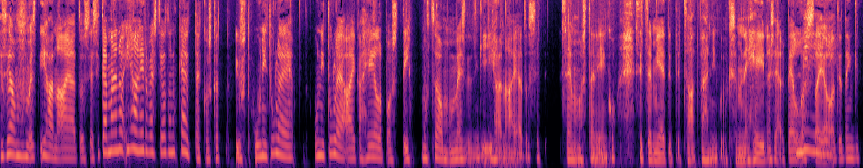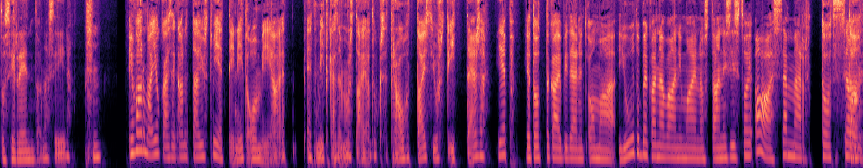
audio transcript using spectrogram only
Ja se on mun mielestä ihana ajatus. Ja sitä mä en ole ihan hirveästi joutunut käyttää, koska just uni tulee uni tulee aika helposti, mutta se on mun mielestä jotenkin ihana ajatus, että semmoista niin kuin, sit sä mietit, että sä oot vähän niin kuin yksi semmoinen heinä siellä pellossa niin. ja oot jotenkin tosi rentona siinä. Ja varmaan jokaisen kannattaa just miettiä niitä omia, että et mitkä semmoista ajatukset rauhoittaisi just itteensä. Jep. Ja totta kai pitää nyt omaa YouTube-kanavaani mainostaa, niin siis toi ASMR, Totta. se on,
